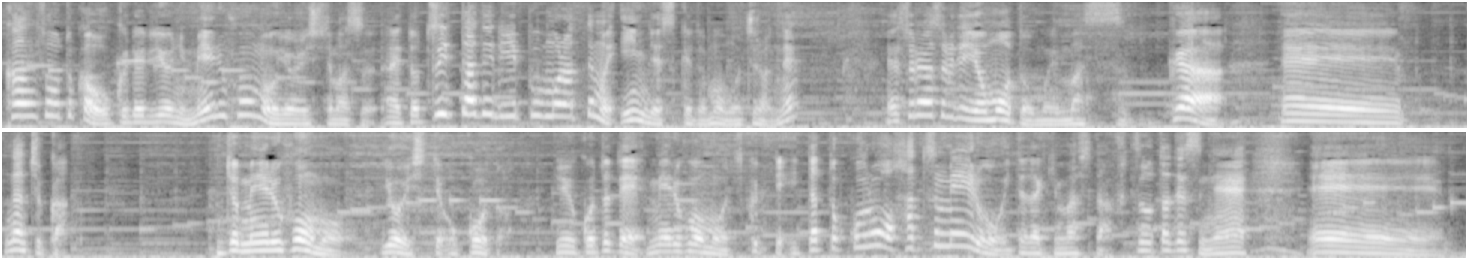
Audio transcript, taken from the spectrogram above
感想とかを送れるようにメールフォームを用意してます。えっ、ー、と、ツイッターでリープもらってもいいんですけども、もちろんね。えー、それはそれで読もうと思いますが、えー、なんちゅうか、じゃメールフォームを用意しておこうと。いうことで、メールフォームを作っていたところ、初メールをいただきました。普通歌ですね。えー、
